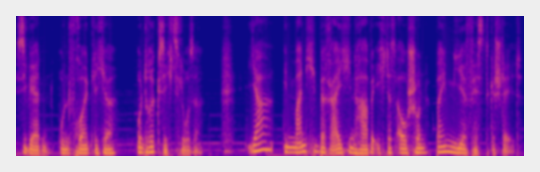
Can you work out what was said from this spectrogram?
Sie werden unfreundlicher und rücksichtsloser. Ja, in manchen Bereichen habe ich das auch schon bei mir festgestellt.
